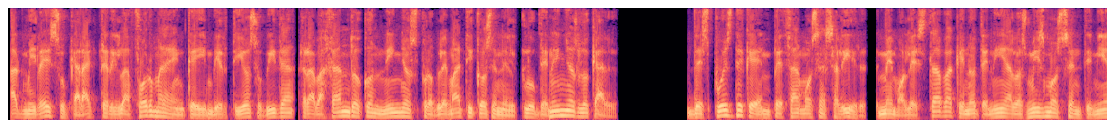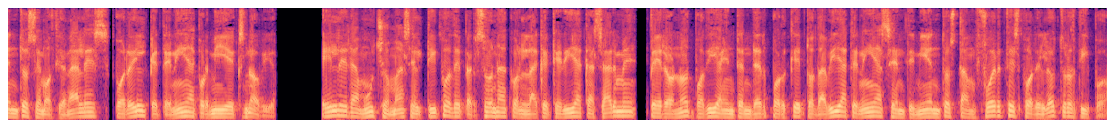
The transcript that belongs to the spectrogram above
Admiré su carácter y la forma en que invirtió su vida trabajando con niños problemáticos en el club de niños local. Después de que empezamos a salir, me molestaba que no tenía los mismos sentimientos emocionales por él que tenía por mi exnovio. Él era mucho más el tipo de persona con la que quería casarme, pero no podía entender por qué todavía tenía sentimientos tan fuertes por el otro tipo.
